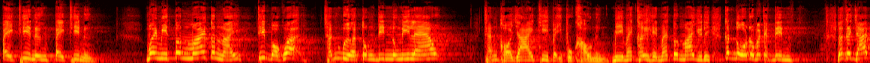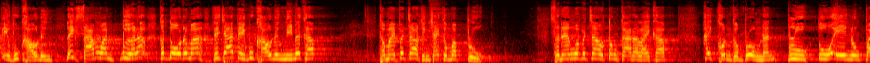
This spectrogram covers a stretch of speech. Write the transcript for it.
ไปอีกที่หนึ่งไปอีกที่หนึ่งไม่มีต้นไม้ต้นไหนที่บอกว่าฉันเบื่อตรงดินตรงนี้แล้ว ฉันขอย้ายที่ไปอีกภูเขาหนึ่งมีไหมเคยเห็นไหมต้นไม้อยู่ดีกระโดดออกมาจากดิน แล้วก็ย้ายไปอีกภูเขาหนึ่งเลขสามวันเบื่อแล้วกระโดดออกมาแล้วย้ายไปอีกภูเขาหนึ่งมีไหมครับทำไมพระเจ้าถึงใช้คำว่าปลูก แสดงว่าพระเจ้าต้องการอะไรครับ ให้คนของพระองค์นั้น ปลูกตัวเองลงไป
